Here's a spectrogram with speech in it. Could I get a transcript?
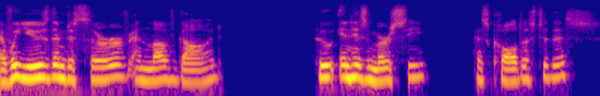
have we used them to serve and love God, who in his mercy has called us to this?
